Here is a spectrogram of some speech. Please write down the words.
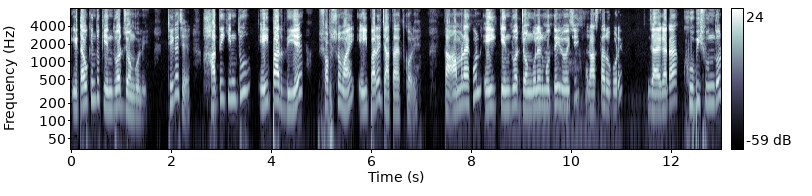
এটাও কিন্তু কেন্দুয়ার জঙ্গলই, ঠিক আছে? হাতি কিন্তু এই পার দিয়ে সবসময় এই পারে যাতায়াত করে। তা আমরা এখন এই কেন্দুয়ার জঙ্গলের মধ্যেই রয়েছি, রাস্তার উপরে। জায়গাটা খুবই সুন্দর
